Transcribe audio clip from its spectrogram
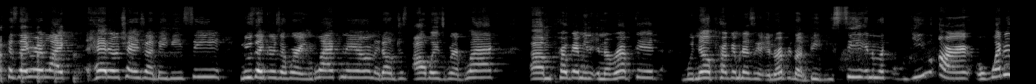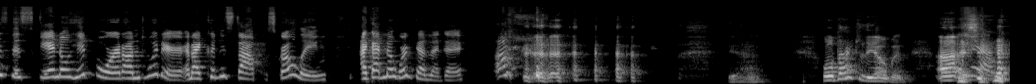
because they were like header changed on BBC. News anchors are wearing black now. They don't just always wear black. Um, programming interrupted. We know programming doesn't get interrupted on BBC. And I'm like, you are, what is this scandal hit board on Twitter? And I couldn't stop scrolling. I got no work done that day. yeah. Well, back to the omen. Uh, Yeah.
